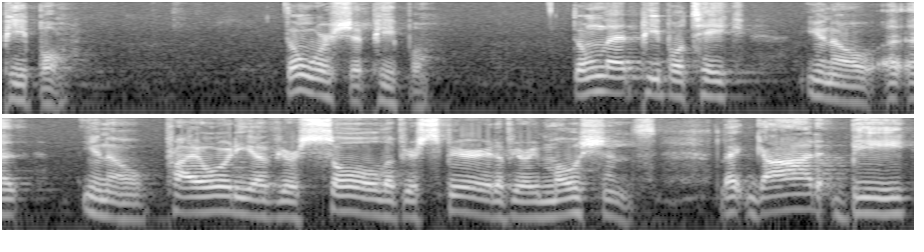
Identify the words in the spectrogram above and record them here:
people. Don't worship people. Don't let people take, you know, a, a you know, priority of your soul, of your spirit, of your emotions. Let God be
